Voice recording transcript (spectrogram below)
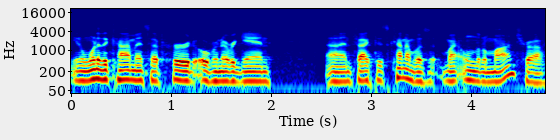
You know, one of the comments I've heard over and over again, uh, in fact, it's kind of was my own little mantra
